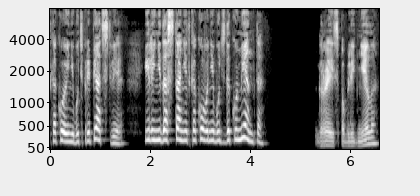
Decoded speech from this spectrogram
какое-нибудь препятствие или не достанет какого-нибудь документа. Грейс побледнела,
